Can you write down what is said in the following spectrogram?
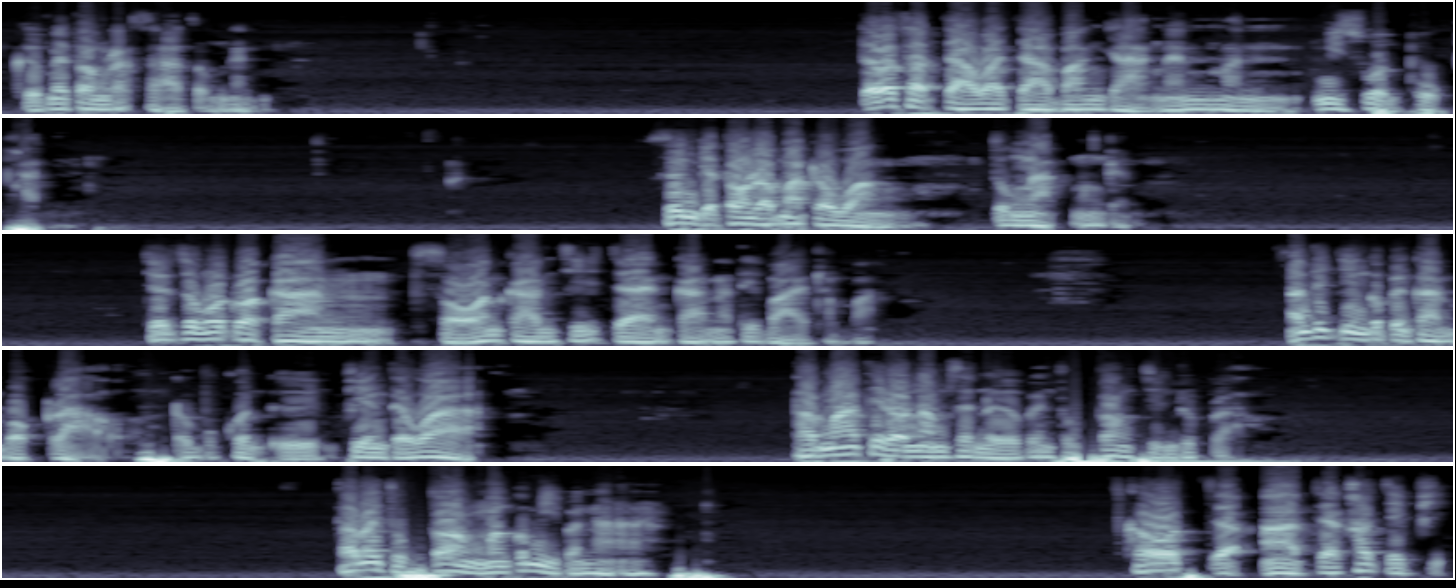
คือไม่ต้องรักษาตรงนั้น แต่ว่าสัจจาวาจาบางอย่างนั้นมันมีส่วนผูกพัน ซึ่งจะต้องระมัดระวังตรงหนักเหมือนกัน เช่นสมมติว่าการสอนการชี้แจงการอธิบายธรรมะอันที่จริงก็เป็นการบอกกล่าวต่อบุคคลอื่น เพียงแต่ว่าธรรมะที่เรานำเสนอเป็นถูกต้องจริงหรือเปล่า ถ้าไม่ถูกต้องมันก็มีปัญหา เขาจะอาจจะเข้าใจผิด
